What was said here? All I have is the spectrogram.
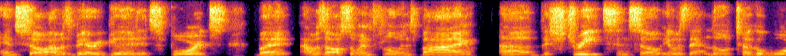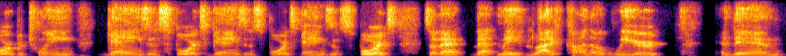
And so I was very good at sports, but I was also influenced by uh, the streets. And so it was that little tug of war between gangs and sports, gangs and sports, gangs and sports. So that that made life kind of weird. And then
